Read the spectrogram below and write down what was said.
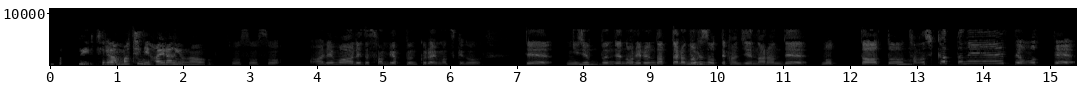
それは街に入らんよな。そうそうそう。あれもあれで300分くらい待つけど、で、20分で乗れるんだったら乗るぞって感じで並んで、乗った後、うん。楽しかったねーって思って、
